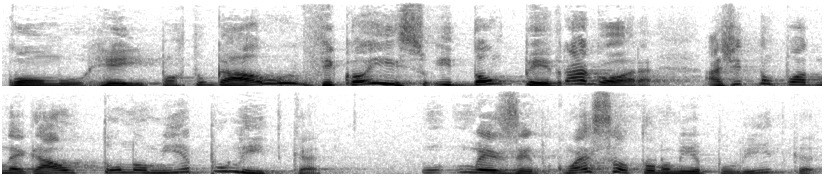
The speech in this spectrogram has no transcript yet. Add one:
como rei em Portugal, ficou isso. E Dom Pedro. Agora, a gente não pode negar a autonomia política. Um, exemplo: com essa autonomia política,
